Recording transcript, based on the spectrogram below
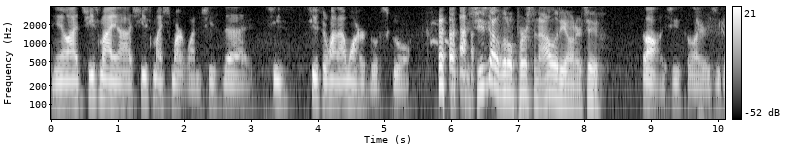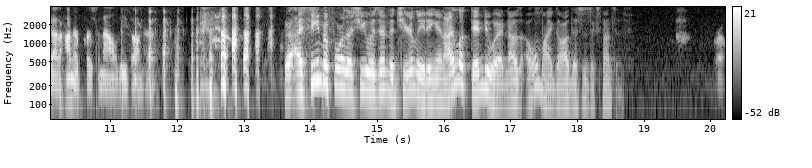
You know, I, she's my uh, she's my smart one. She's the she's she's the one I want her to go to school. She's got a little personality on her too. Oh, she's hilarious. She's got a hundred personalities on her. I seen before that she was in the cheerleading, and I looked into it, and I was, "Oh my god, this is expensive." bro.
